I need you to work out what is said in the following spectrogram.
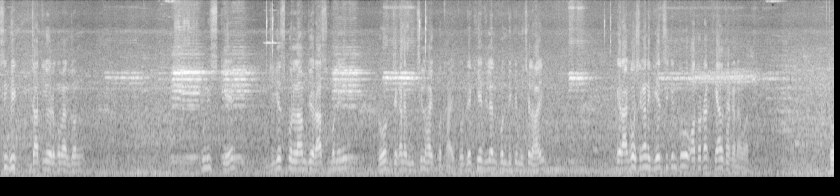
সিভিক জাতীয় এরকম একজন পুলিশকে জিজ্ঞেস করলাম যে, রাসমণি রোড যেখানে মিছিল হয় কোথায়? তো দেখিয়ে দিলেন কোন দিকে মিছিল হয়। এর আগেও সেখানে গিয়েছি, কিন্তু অতটা খেয়াল থাকে না আমার। তো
